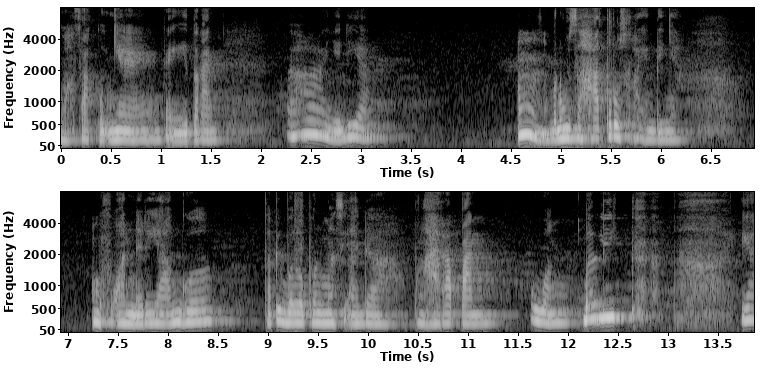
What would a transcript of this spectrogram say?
uang sakunya kayak gitu kan. Ah jadi ya hmm, berusaha terus lah intinya. Move on dari Yagul tapi walaupun masih ada pengharapan uang balik ya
